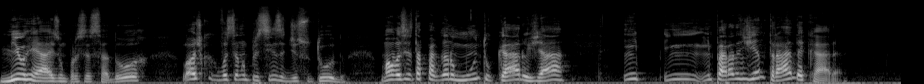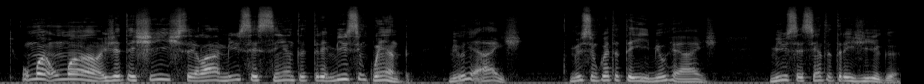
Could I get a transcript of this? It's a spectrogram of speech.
mil reais um processador. Lógico que você não precisa disso tudo, mas você está pagando muito caro já em, em, em parada de entrada, cara. Uma, uma GTX, sei lá, 1060, 1050, mil reais. 1050 Ti, mil reais. 1060 3 GB,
